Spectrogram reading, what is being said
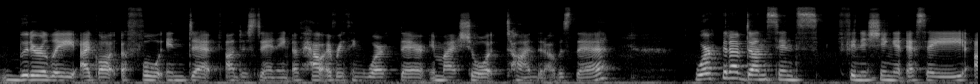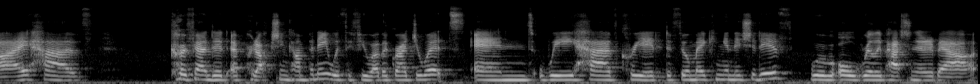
Literally, I got a full in depth understanding of how everything worked there in my short time that I was there. Work that I've done since finishing at SAE, I have co founded a production company with a few other graduates, and we have created a filmmaking initiative. We are all really passionate about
